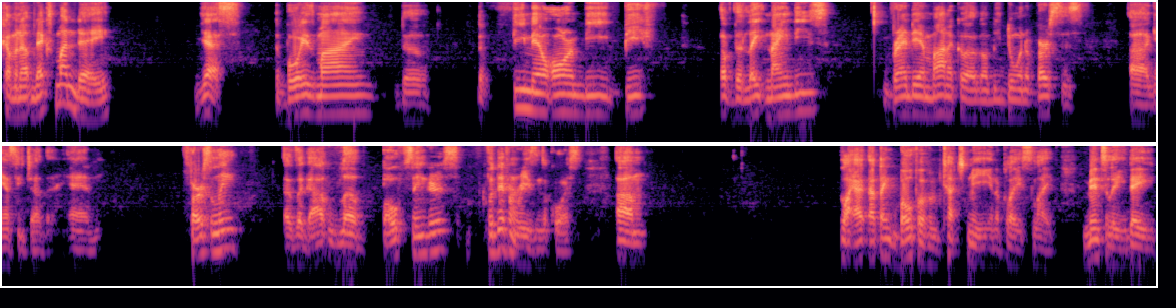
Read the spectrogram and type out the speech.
coming up next Monday, yes, the boys' mind, the the female R&B beef of the late 90s, Brandy and Monica are going to be doing the Verzuz uh, against each other. And personally, as a guy who loved both singers for different reasons, of course, um, like I, I think both of them touched me in a place like mentally they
